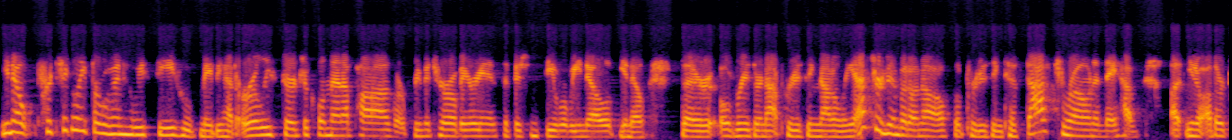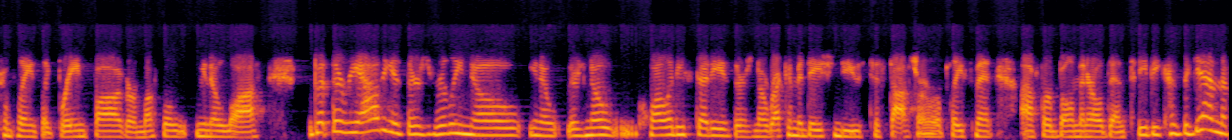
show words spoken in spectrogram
you know, particularly for women who we see who've maybe had early surgical menopause or premature ovarian insufficiency, where we know, you know, their ovaries are not producing not only estrogen, but are also producing testosterone and they have, uh, you know, other complaints like brain fog or muscle, you know, loss. But the reality is there's really no, you know, there's no quality studies. There's no recommendation to use testosterone replacement uh, for bone mineral density because again, the,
